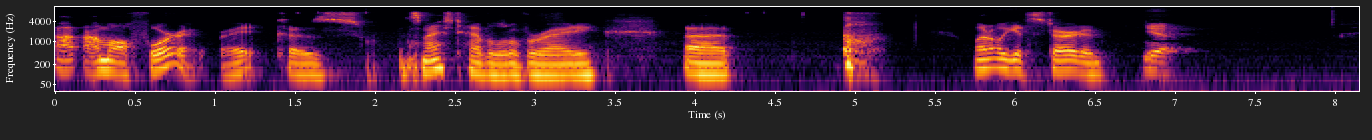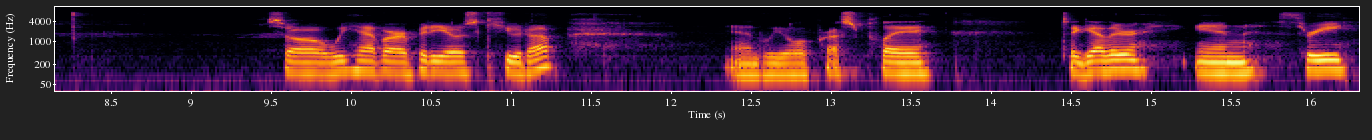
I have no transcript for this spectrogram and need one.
I- I'm all for it, right? Because it's nice to have a little variety. Uh, why don't we get started? Yeah. So we have our videos queued up, and we will press play together in three,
